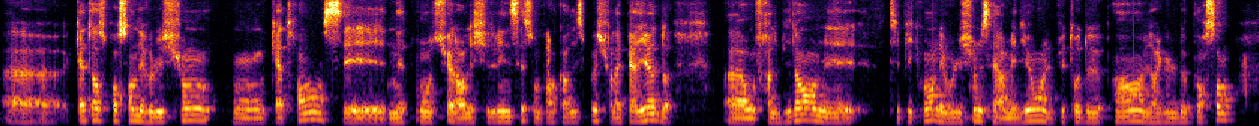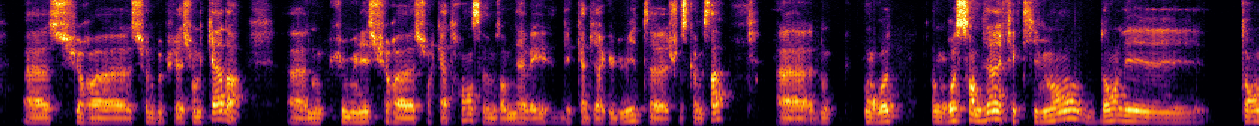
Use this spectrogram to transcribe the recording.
14% d'évolution en 4 ans, c'est nettement au-dessus. Alors, les chiffres de l'INSEE ne sont pas encore disposés sur la période. on fera le bilan, mais typiquement, l'évolution du salaire médian est plutôt de 1,2%. Euh, sur, euh, sur une population de cadres. Euh, donc cumulé sur, sur 4 ans, ça va nous emmener avec des 4,8, choses comme ça. donc on, on, ressent bien effectivement dans les dans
